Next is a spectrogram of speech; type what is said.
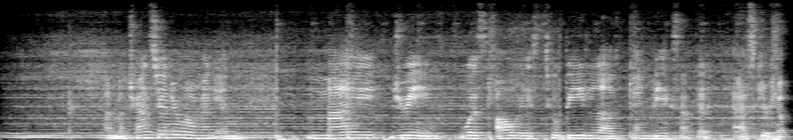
I'm a transgender woman, and my dream was always to be loved and be accepted. Ask your help.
